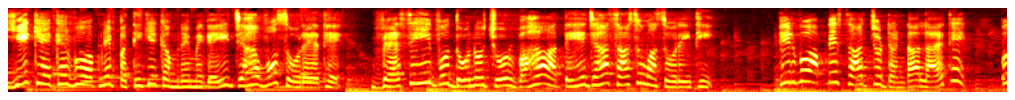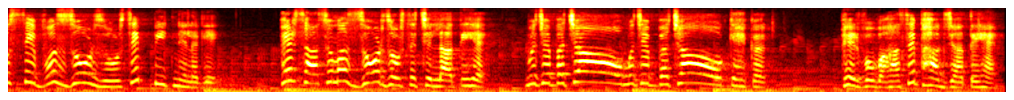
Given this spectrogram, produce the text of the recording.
ये कहकर वो अपने पति के कमरे में गई, जहाँ वो सो रहे थे। वैसे ही वो दोनों चोर वहाँ आते हैं, जहाँ सासू माँ सो रही थी। फिर वो अपने साथ जो डंडा लाए थे, उससे वो ज़ोर ज़ोर से पीटने लगे। फिर सासू माँ ज़ोर ज़ोर से चिल्लाती है, मुझे बचाओ मुझे बचाओ, कहकर। फिर वो वहाँ से भाग जाते हैं।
